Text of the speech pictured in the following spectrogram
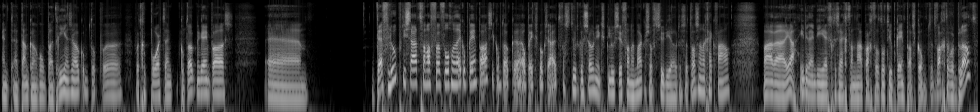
En uh, Danganronpa 3 en zo komt op, uh, wordt gepoord en komt ook naar Game Pass. Ehm Deathloop, die staat vanaf uh, volgende week op Game Pass. Die komt ook uh, op Xbox uit. Was natuurlijk een Sony exclusive van de Microsoft Studio. Dus dat was een gek verhaal. Maar uh, ja, iedereen die heeft gezegd van nou ik wacht wel tot hij op Game Pass komt. Het wachten wordt beloond.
